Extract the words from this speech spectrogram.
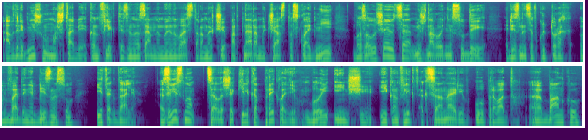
А в дрібнішому масштабі конфлікти з іноземними інвесторами чи партнерами часто складні, бо залучаються міжнародні суди, різниця в культурах ведення бізнесу і так далі. Звісно, це лише кілька прикладів, були інші, і конфлікт акціонерів у Приватбанку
